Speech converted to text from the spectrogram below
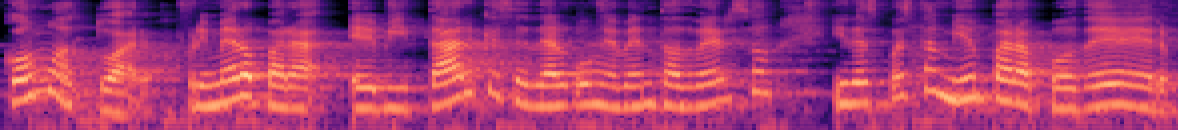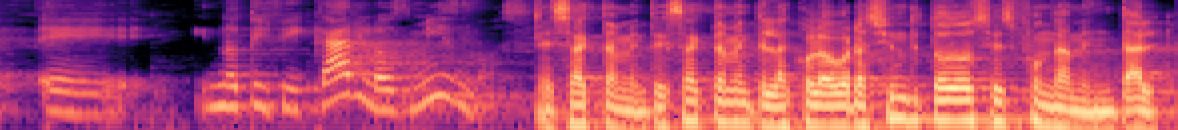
cómo actuar. Primero para evitar que se dé algún evento adverso y después también para poder... Eh, notificar los mismos. Exactamente, exactamente. La colaboración de todos es fundamental.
